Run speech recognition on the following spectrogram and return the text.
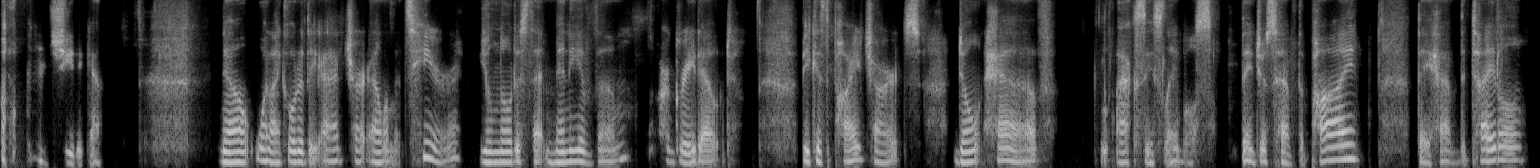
sheet again. Now, when I go to the add chart elements here, you'll notice that many of them are grayed out because pie charts don't have axis labels. They just have the pie, they have the title,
